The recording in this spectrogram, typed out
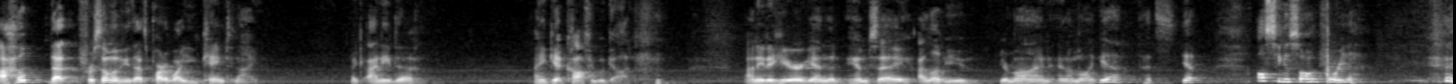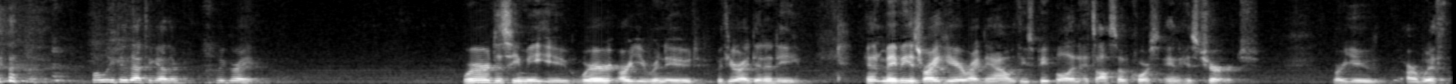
I hope that for some of you, that's part of why you came tonight. Like, I need to, I need to get coffee with God. I need to hear again that Him say, I love you, you're mine. And I'm like, yeah, that's, yep. I'll sing a song for you. Why don't we do that together? It'll be great. Where does He meet you? Where are you renewed with your identity? And maybe it's right here, right now, with these people, and it's also, of course, in His church, where you are with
